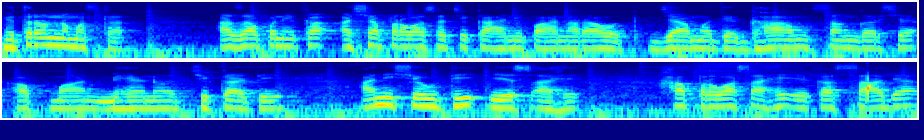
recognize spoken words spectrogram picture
मित्रांनो नमस्कार. आज आपण एका अशा प्रवासाची कहाणी पाहणार आहोत ज्यामध्ये घाम संघर्ष अपमान मेहनत चिकाटी आणि शेवटी यश आहे. हा प्रवास आहे एका साध्या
